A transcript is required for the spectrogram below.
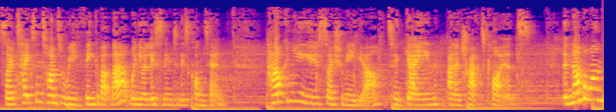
So take some time to really think about that when you're listening to this content. How can you use social media to gain and attract clients? The number one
